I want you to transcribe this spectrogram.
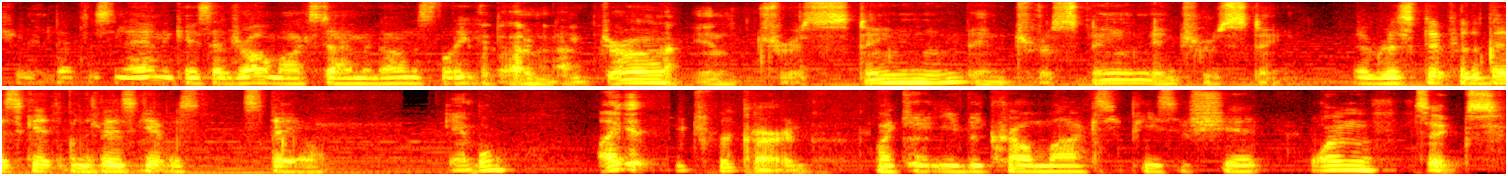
Should have kept this in hand in case I draw Mox Diamond, honestly. Keep draw. Interesting. Interesting. Interesting. I risked it for the biscuit, and the biscuit was stale. Gamble. I get Reach for a card. Why can't you be Chrome Mox, you piece of shit? One six.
